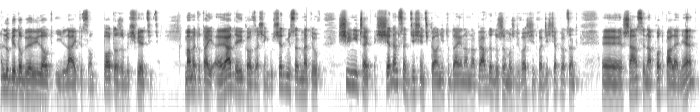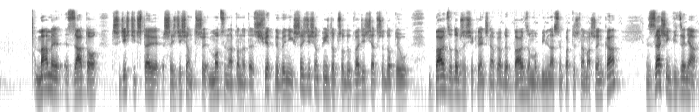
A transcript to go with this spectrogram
Lubię dobry reload i lighty są po to, żeby świecić. Mamy tutaj radyjko o zasięgu 700 metrów, silniczek 710 koni, to daje nam naprawdę duże możliwości, 20% e, szansy na podpalenie. Mamy za to 34,63 mocy na tonę, to jest świetny wynik, 65 do przodu, 23 do tyłu, bardzo dobrze się kręci, naprawdę bardzo mobilna, sympatyczna maszynka. Zasięg widzenia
